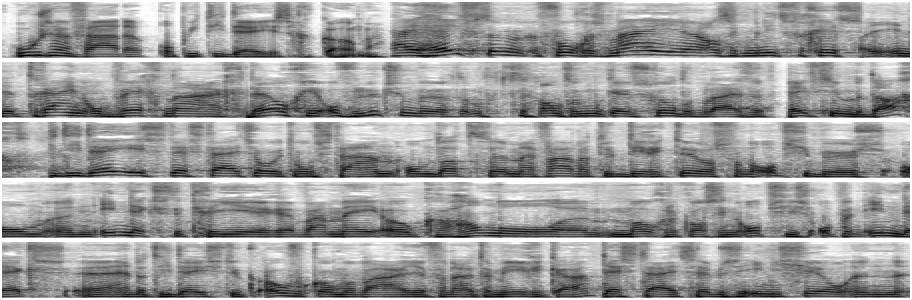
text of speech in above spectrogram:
hoe zijn vader op het idee is gekomen. Hij heeft hem volgens mij, eh, als ik me niet vergis, in de trein op weg naar België of Luxemburg, dat moet, moet ik even schuldig blijven, heeft hij hem bedacht. Het idee is destijds ooit ontstaan omdat uh, mijn vader natuurlijk directeur was van de optiebeurs om een index te creëren waarmee ook handel uh, mogelijk was in opties op een index. Uh, en dat idee is natuurlijk overkomen waaien vanuit Amerika. Destijds hebben ze initieel een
